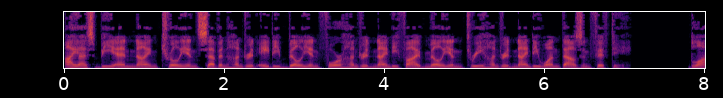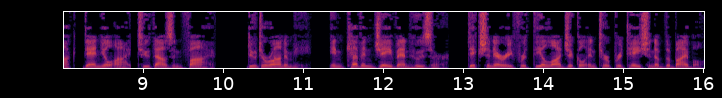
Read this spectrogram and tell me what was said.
ISBN 9780495391050. Block, Daniel I 2005. Deuteronomy. In Kevin J. Van Vanhoozer. Dictionary for Theological Interpretation of the Bible.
